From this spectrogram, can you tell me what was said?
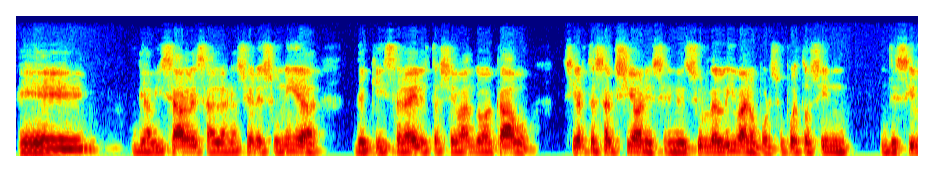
eh, de avisarles a las Naciones Unidas de que Israel está llevando a cabo ciertas acciones en el sur del Líbano, por supuesto sin decir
